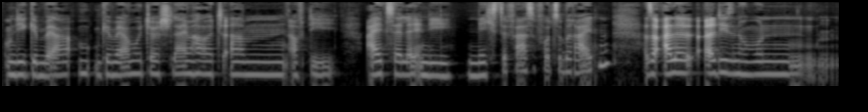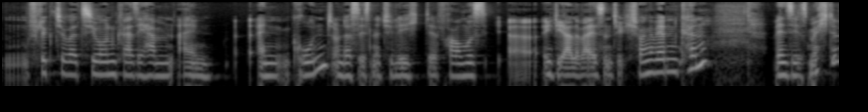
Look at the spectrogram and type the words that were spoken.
um die Gebär Gebärmutterschleimhaut ähm, auf die Eizelle in die nächste Phase vorzubereiten. Also alle, all diese Hormonfluktuationen quasi haben ein einen Grund und das ist natürlich, der Frau muss äh, idealerweise natürlich schwanger werden können, wenn sie das möchte.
